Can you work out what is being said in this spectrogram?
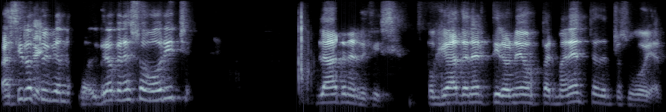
Así lo estoy viendo. Y creo que en eso Boric la va a tener difícil, porque va a tener tironeos permanentes dentro de su gobierno.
